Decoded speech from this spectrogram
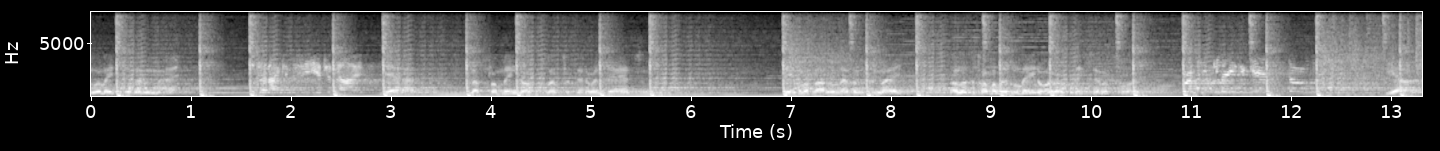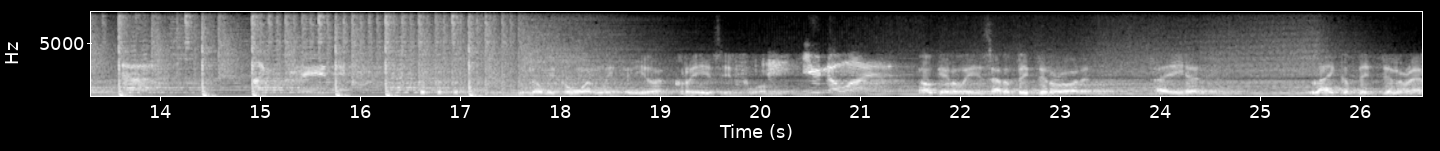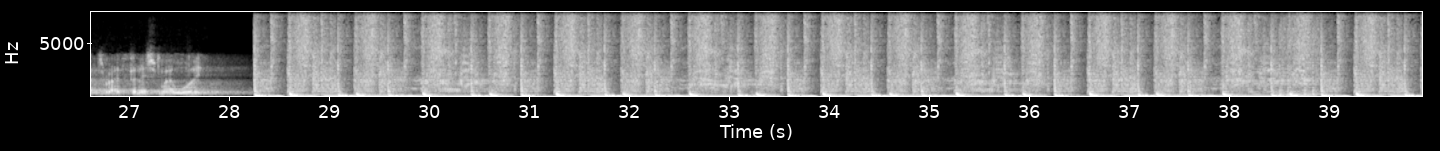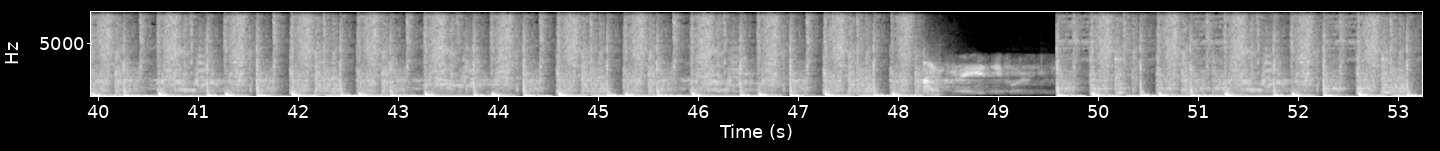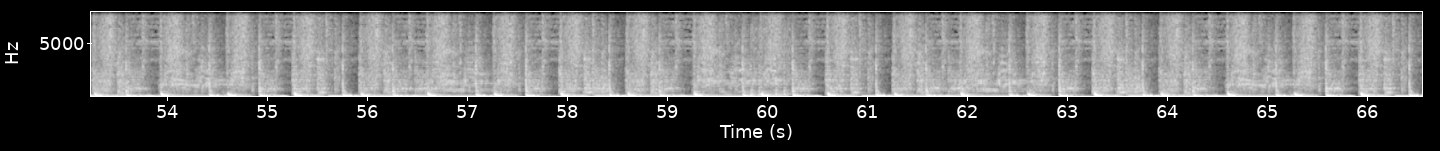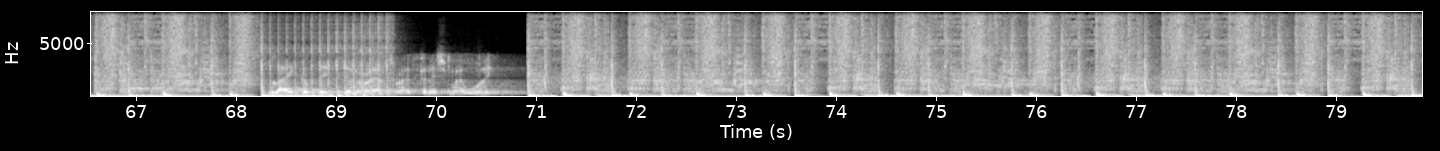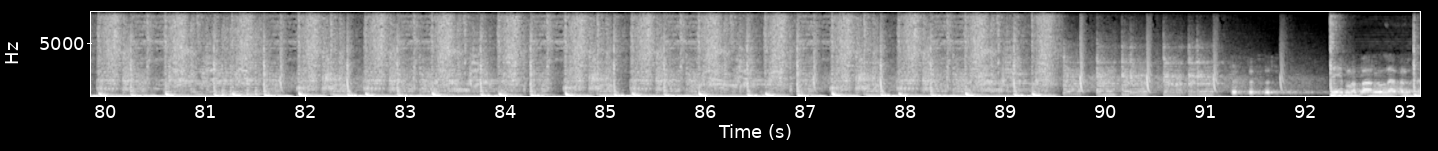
to a late dinner tonight. Then I can see you tonight? Yeah. The Flamingo Club for dinner and dancing. Table about 11 tonight. Now look, if I'm a little late, order a big dinner for us. Working late again, though? Yeah. I'm crazy. you know me for one week and you're crazy for me. You know I am. Okay, Louise, have a big dinner order. I, uh, like a big dinner after I finish my work. about 11.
